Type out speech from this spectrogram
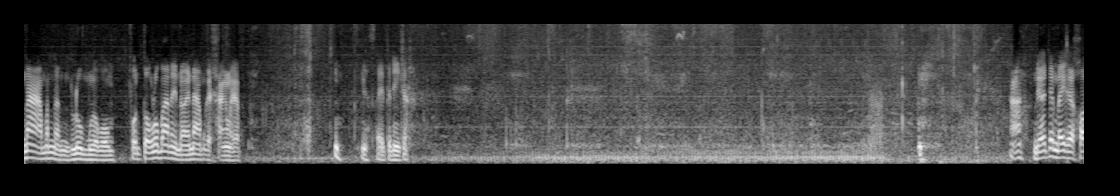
หน้ามันนั่นลุมครับผม ฝนตกลงมาหน่อยๆน้ำกระคังนะครับเดี๋ยใส่ตัวนี้กันอะเดี๋ยวจังไดก็ขอ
